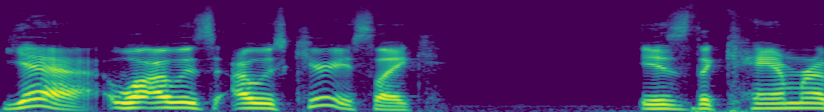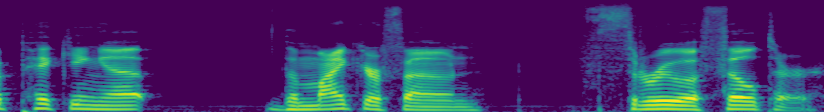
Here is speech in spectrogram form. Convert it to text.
Yeah. Well, I was I was curious like is the camera picking up the microphone through a filter?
